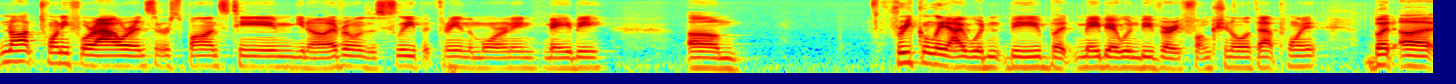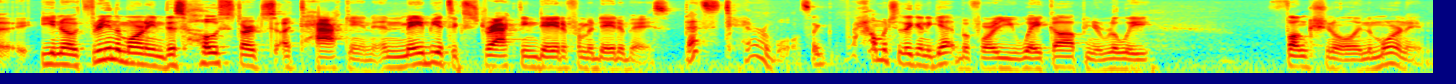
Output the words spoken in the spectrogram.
not 24-hour incident response team. You know, everyone's asleep at 3 in the morning, maybe. Um, frequently, I wouldn't be, but maybe I wouldn't be very functional at that point. But uh, you know, 3 in the morning, this host starts attacking, and maybe it's extracting data from a database. That's terrible. It's like, how much are they going to get before you wake up and you're really functional in the morning?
